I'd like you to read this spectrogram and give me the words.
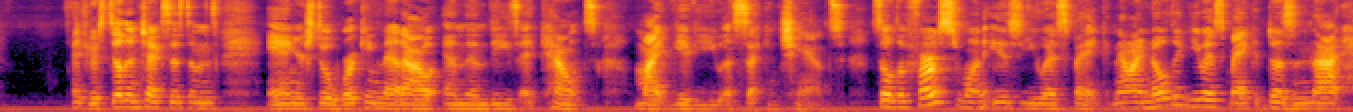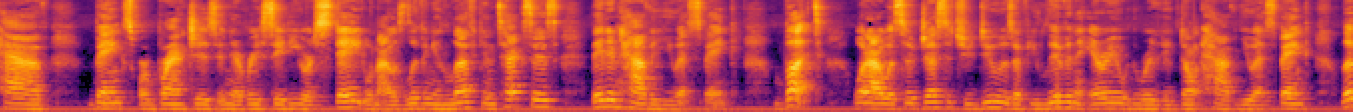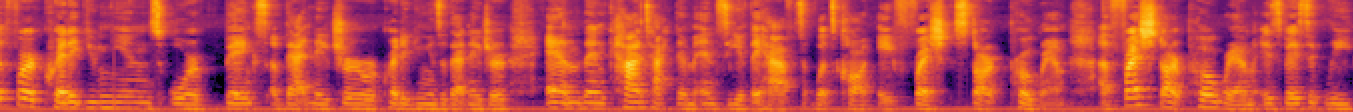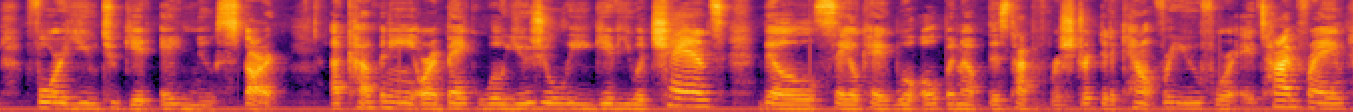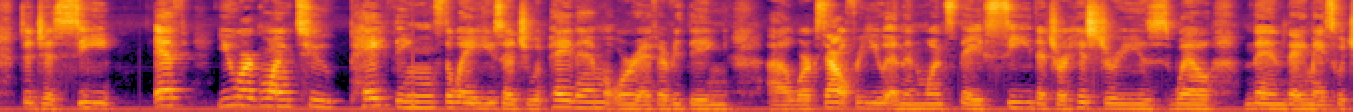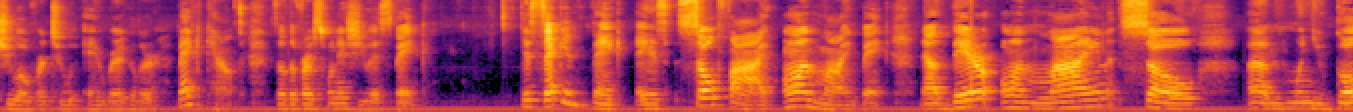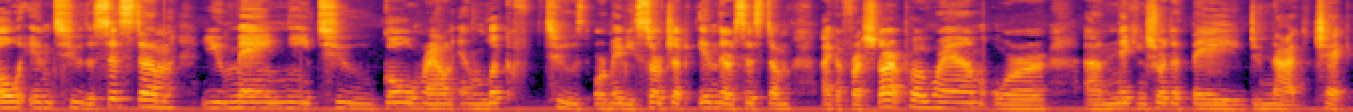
if you're still in ChexSystems and you're still working that out and then these accounts might give you a second chance. So the first one is US Bank. Now I know that US Bank does not have banks or branches in every city or state. When I was living in Lufkin, Texas, they didn't have a US Bank. But what I would suggest that you do is if you live in an area where they don't have US Bank, look for credit unions or banks of that nature or credit unions of that nature, and then contact them and see if they have what's called a Fresh Start program. A Fresh Start program is basically for you to get a new start a company or a bank will usually give you a chance. They'll say, okay, we'll open up this type of restricted account for you for a time frame to just see if you are going to pay things the way you said you would pay them or if everything uh, works out for you. And then once they see that your history is well, then they may switch you over to a regular bank account. So the first one is US Bank. The second bank is SoFi Online Bank. Now they're online, so um, when you go into the system, you may need to go around and look to or maybe search up in their system like a fresh start program or um, making sure that they do not check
